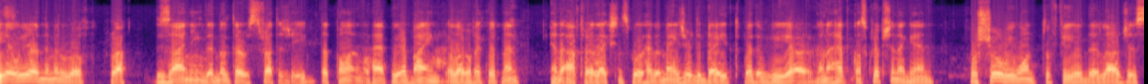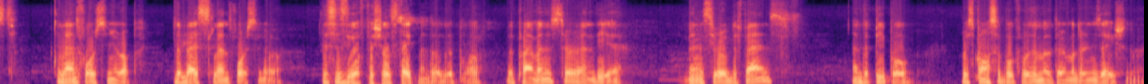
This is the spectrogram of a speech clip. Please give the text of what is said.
Yeah, we are in the middle of craft designing the military strategy that Poland will have. We are buying a lot of equipment and after elections we'll have a major debate whether we are going to have conscription again for sure, we want to field the largest land force in Europe, the best land force in Europe. This is the official statement of the, of the Prime Minister and the uh, Minister of Defense and the people responsible for the military modernization.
